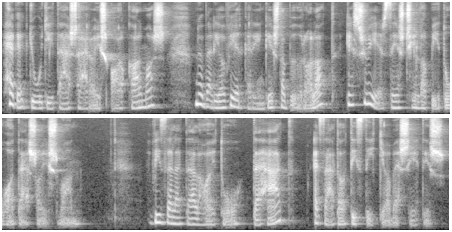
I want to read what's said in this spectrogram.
Hegek gyógyítására is alkalmas, növeli a vérkeringést a bőr alatt, és vérzés csillapító hatása is van. Vizeletelhajtó, tehát ezáltal tisztítja a vesét is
